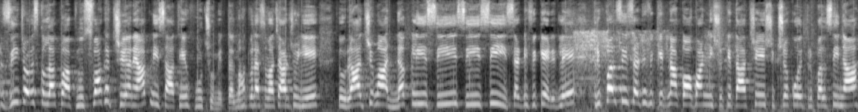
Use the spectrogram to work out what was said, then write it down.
નમસ્કાર ઝી ચોવીસ કલાકમાં આપનું સ્વાગત છે અને આપની સાથે હું છું મિત્તલ. મહત્વના સમાચાર જોઈએ તો રાજ્યમાં નકલી સીસીસી સર્ટિફિકેટ એટલે ટ્રિપલ સી સર્ટિફિકેટના કૌભાંડની શક્યતા છે. શિક્ષકોએ ટ્રિપલ સીના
